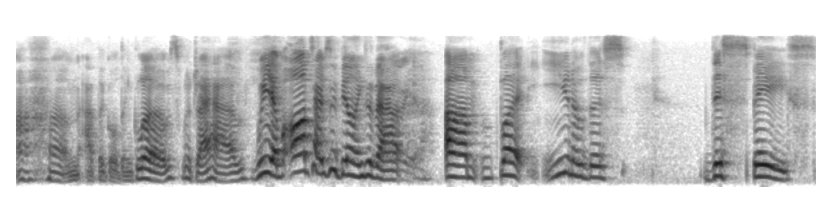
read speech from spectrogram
um, at the Golden Globes, which I have. We have all types of feelings about. Oh yeah. Um, but you know this this space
